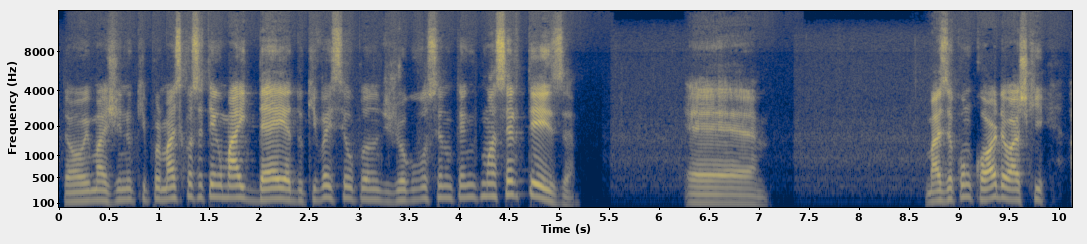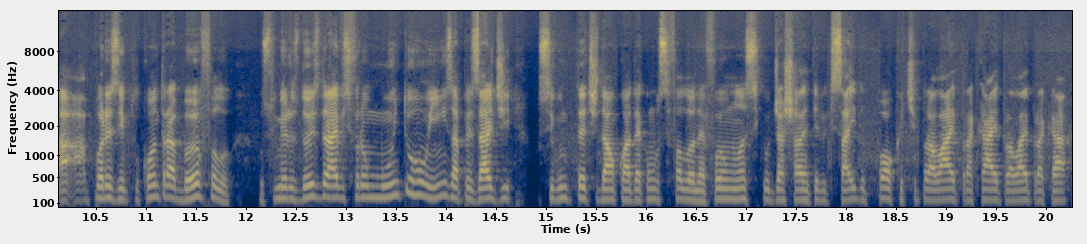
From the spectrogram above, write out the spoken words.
Então eu imagino que por mais que você tenha uma ideia do que vai ser o plano de jogo, você não tem uma certeza. É... Mas eu concordo, eu acho que, a, a, por exemplo, contra a Buffalo, os primeiros dois drives foram muito ruins, apesar de o segundo touchdown, até como você falou, né? Foi um lance que o Josh Allen teve que sair do pocket para lá e para cá, e para lá e para cá.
